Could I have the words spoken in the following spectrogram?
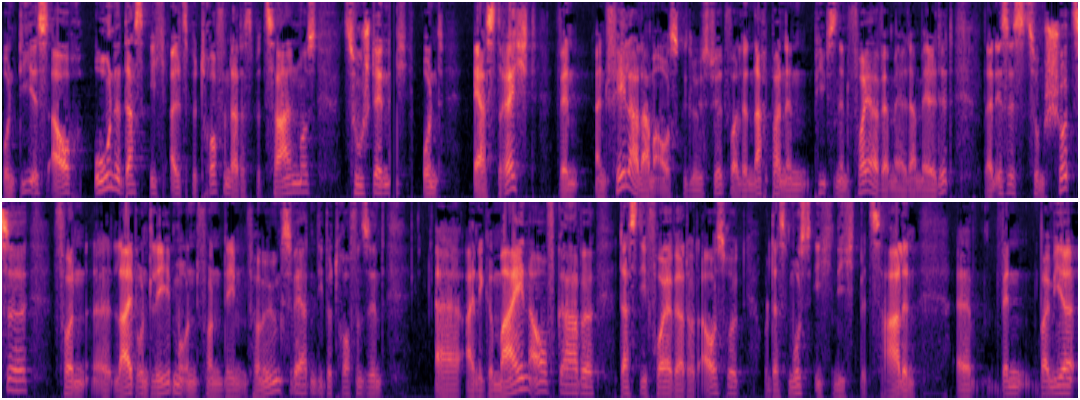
und die ist auch, ohne dass ich als Betroffener das bezahlen muss, zuständig und erst recht, wenn ein Fehlalarm ausgelöst wird, weil der Nachbar einen piepsenden Feuerwehrmelder meldet, dann ist es zum Schutze von äh, Leib und Leben und von den Vermögenswerten, die betroffen sind, äh, eine Gemeinaufgabe, dass die Feuerwehr dort ausrückt und das muss ich nicht bezahlen. Äh, wenn bei mir,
